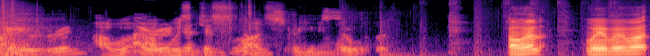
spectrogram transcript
iron, I, wa- I iron, was and just start bronze, and then silver. Oh well. Wait, wait, what?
